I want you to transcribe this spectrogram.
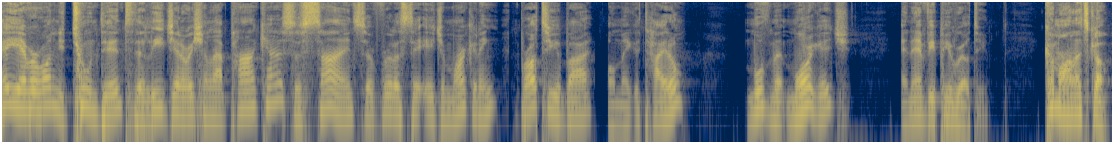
Hey everyone, you tuned in to the Lead Generation Lab podcast, the science of real estate agent marketing, brought to you by Omega Title, Movement Mortgage, and MVP Realty. Come on, let's go.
